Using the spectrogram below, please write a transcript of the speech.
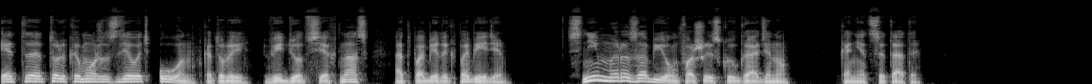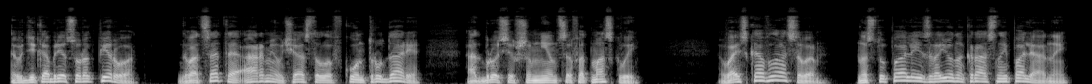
Это только может сделать он, который ведет всех нас от победы к победе. С ним мы разобьем фашистскую гадину. Конец цитаты. В декабре 41-го 20-я армия участвовала в контрударе, отбросившем немцев от Москвы. Войска Власова наступали из района Красной Поляны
